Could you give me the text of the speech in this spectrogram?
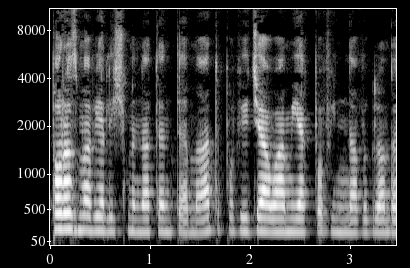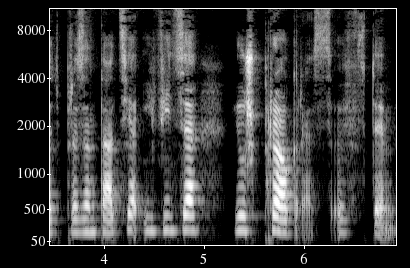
porozmawialiśmy na ten temat, powiedziałam, jak powinna wyglądać prezentacja i widzę już progres w tym.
